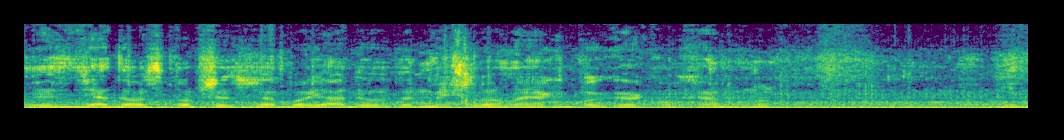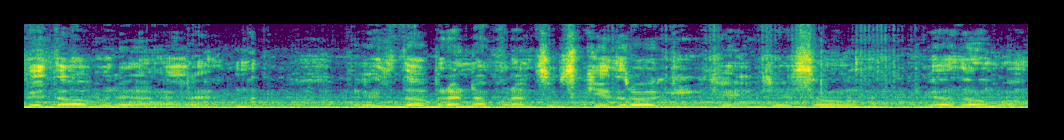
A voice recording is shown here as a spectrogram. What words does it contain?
To jest dziadostwo przez żabojadów wymyślone jak Boga kocham. No, niby dobre, ale no, to jest dobre na francuskie drogi, gdzie, gdzie są, wiadomo,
